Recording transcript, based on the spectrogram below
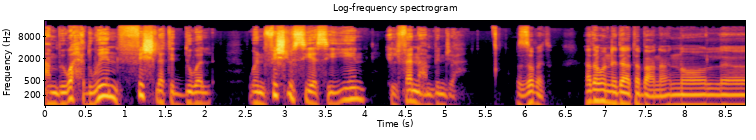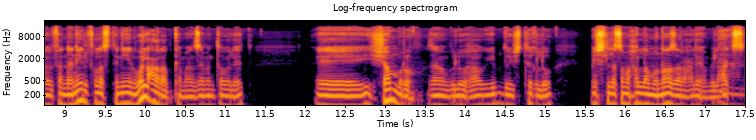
عم بوحد وين فشلت الدول وين فشلوا السياسيين الفن عم بنجح. بالضبط. هذا هو النداء تبعنا إنه الفنانين الفلسطينيين والعرب كمان زي ما أنت قلت إيه، يشمروا زي ما بيقولوها ويبدوا يشتغلوا مش لا سمح الله مناظرة عليهم بالعكس.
